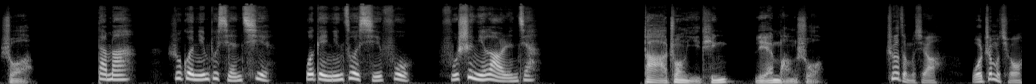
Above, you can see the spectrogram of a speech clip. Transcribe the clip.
说：“大妈，如果您不嫌弃，我给您做媳妇。”服侍你老人家。大壮一听，连忙说：“这怎么行？我这么穷，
